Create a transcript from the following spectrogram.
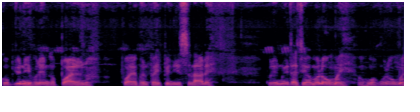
กบอยู่นี่พอเล่นกับปล่อยแล้วเนาะปล่อยเพิ่นไปเป็นอิสระเลยพอเล่นมีแต่เสือมาลงไหมเอาหัวกมาลงไหม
